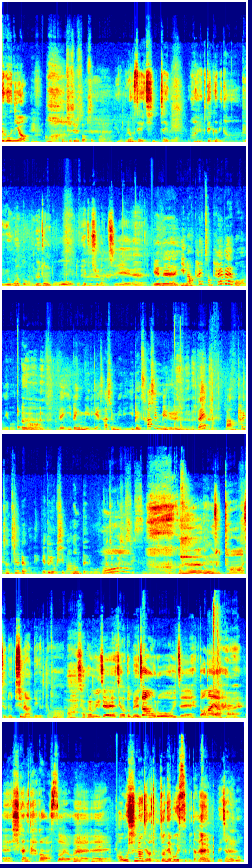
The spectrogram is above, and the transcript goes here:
200원이요? 아마 놓치실 수 없을 거예요. 이거 오령세일 진짜 이거 와 역대급이다. 그리고 요거는 또 어느 정도 또 해주실런지. 예. 얘는 28,800원이거든요. 응, 응, 근데 200ml에 40ml, 240ml를 주는데 18,700원에. 얘도 역시 만 원대로 가져가실 수 있습니다. 네, 너무 네. 좋다. 진짜 놓치면 안 되겠다. 그쵸. 아, 자, 그러면 이제 제가 또 매장으로 이제 떠나야 할 예, 시간이 다가왔어요. 예, 예. 아, 50명 제가 도전해보겠습니다. 예. 매장으로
